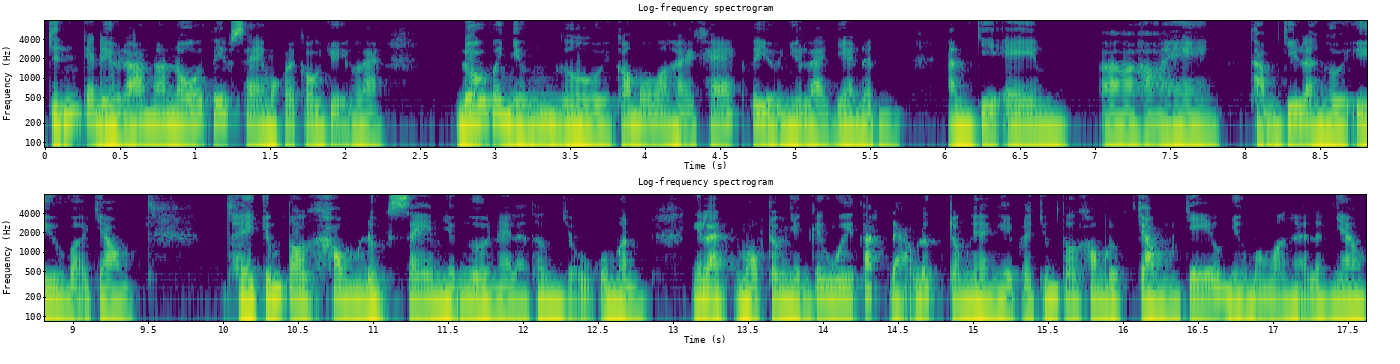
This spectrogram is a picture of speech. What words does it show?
chính cái điều đó nó nối tiếp sang một cái câu chuyện là đối với những người có mối quan hệ khác ví dụ như là gia đình anh chị em à, họ hàng thậm chí là người yêu vợ chồng thì chúng tôi không được xem những người này là thân chủ của mình nghĩa là một trong những cái quy tắc đạo đức trong nghề nghiệp là chúng tôi không được chồng chéo những mối quan hệ lên nhau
